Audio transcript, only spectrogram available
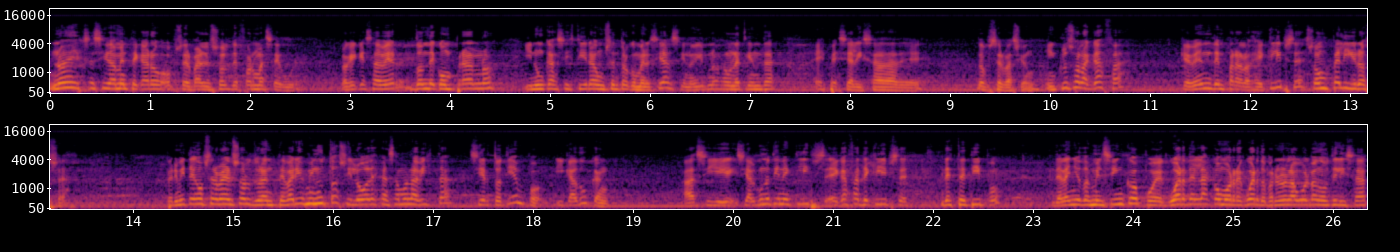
No es excesivamente caro observar el sol de forma segura. Lo que hay que saber dónde comprarlo y nunca asistir a un centro comercial, sino irnos a una tienda especializada de, de observación. Incluso las gafas que venden para los eclipses son peligrosas. Permiten observar el sol durante varios minutos y luego descansamos la vista cierto tiempo y caducan. Así, si alguno tiene eclipse, eh, gafas de eclipse de este tipo, del año 2005, pues guárdenlas como recuerdo, pero no la vuelvan a utilizar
